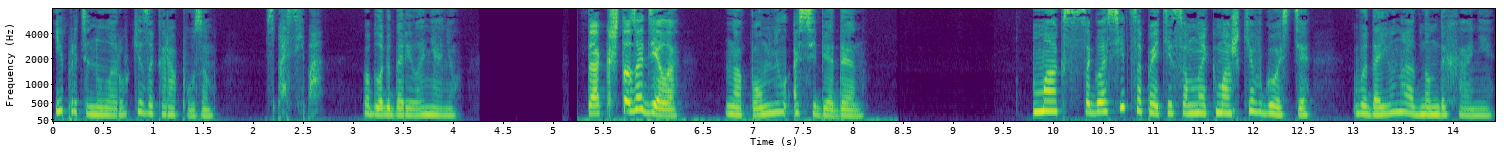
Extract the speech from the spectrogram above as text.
и протянула руки за карапузом. «Спасибо», — поблагодарила няню. «Так что за дело?» — напомнил о себе Дэн. «Макс согласится пойти со мной к Машке в гости?» Выдаю на одном дыхании,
